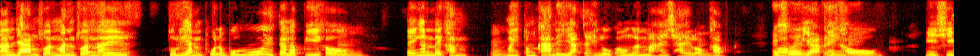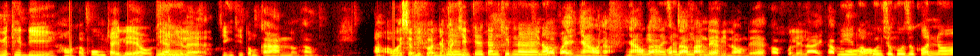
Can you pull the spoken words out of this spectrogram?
อ่านยางสวนมันสวนไหนทุเรียนพูดน่ะปุ้ยแต่ละปีเขาอืมได้เงินได้ค่ำอืมไม่ต้องการที่อยากจะให้ลูกเอาเงินมาให้ใช้หรอกอืมครับให้ก็ช่วยเหลือยากให้เขามีชีวิตที่ดีเฮากับภูมิใจแล้วแค่นี้แหละสิ่งที่ต้องการนะครับ เอาเอาไว้สำนีก่อนยังแม่ค่อยนคิดเจอกันคลิปหน้าคิดเนาะ ต่อไปเหย้าละเหย้ากับเอาไว้ก็ตาสำนีฟังเด้อก่อนพี่น้องเด้อขอบคุณหลายๆครับแม่นผมขอบคุณสุขุสุกคนเนาะ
